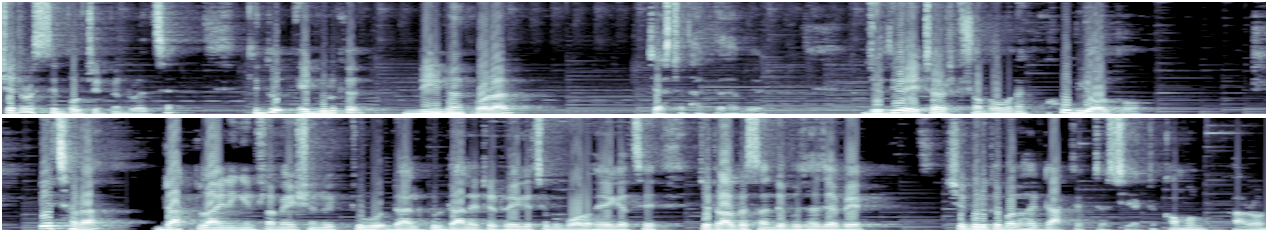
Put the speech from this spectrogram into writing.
সেটারও সিম্পল ট্রিটমেন্ট রয়েছে, কিন্তু এগুলোকে নির্ণয় করার চেষ্টা থাকতে হবে। যদিও এটার সম্ভাবনা খুবই অল্প। এছাড়া ডাক লাইনিং ইনফ্লামেশন একটু ডায়ালগুলো ডাইলেটেড হয়ে গেছে বা বড় হয়ে গেছে, যেটা আল্ট্রাসাউন্ডে বোঝা যাবে। সেগুলোকে বলা হয় ডাক্ট একটাসি একটা কমন কারণ।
